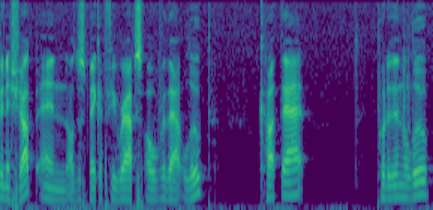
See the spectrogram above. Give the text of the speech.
finish up, and I'll just make a few wraps over that loop, cut that, put it in the loop,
